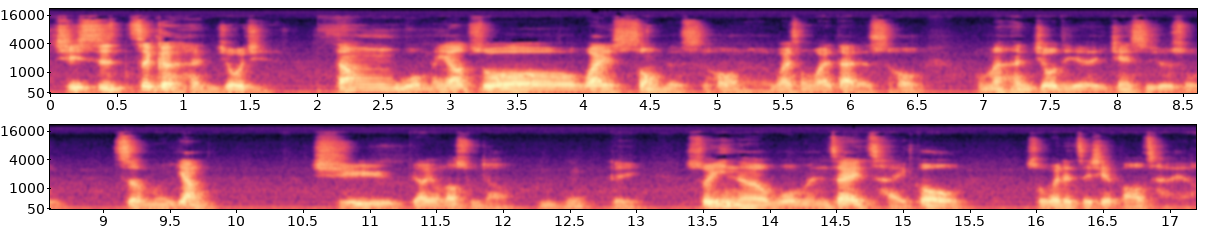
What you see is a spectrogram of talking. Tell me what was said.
其实这个很纠结。当我们要做外送的时候呢，外送外带的时候，我们很纠结的一件事就是说，怎么样去不要用到塑胶。嗯嗯对，所以呢，我们在采购所谓的这些包材啊，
